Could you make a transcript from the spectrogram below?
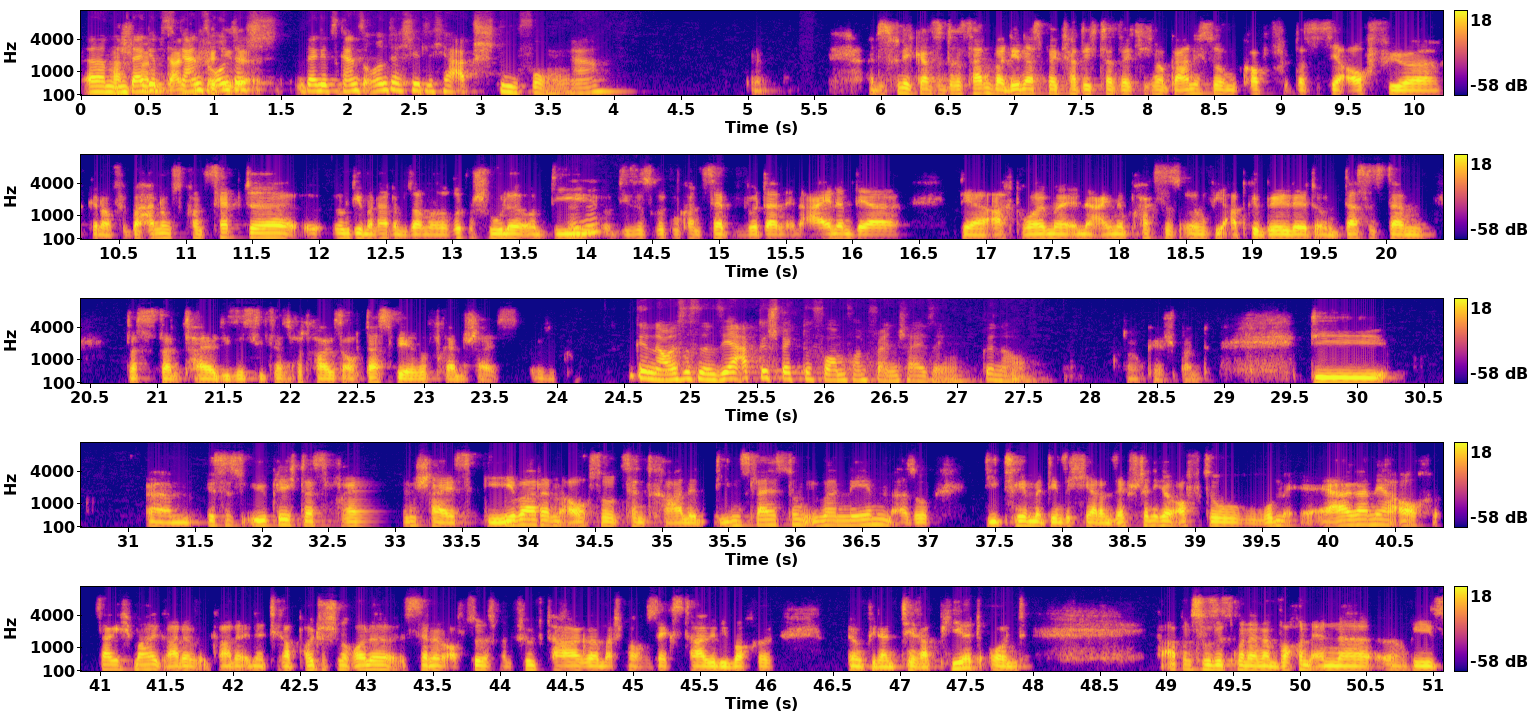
Ähm, da gibt es ganz, ganz unterschiedliche Abstufungen. Ja. Das finde ich ganz interessant, weil den Aspekt hatte ich tatsächlich noch gar nicht so im Kopf. Das ist ja auch für, genau, für Behandlungskonzepte. Irgendjemand hat eine besondere Rückenschule und die, mhm. und dieses Rückenkonzept wird dann in einem der, der acht Räume in der eigenen Praxis irgendwie abgebildet und das ist dann, das ist dann Teil dieses Lizenzvertrages. Auch das wäre Franchise. Also genau, es ist eine sehr abgespeckte Form von Franchising. Genau. Okay, spannend. Die, ähm, ist es üblich, dass Franchise Franchisegeber dann auch so zentrale Dienstleistungen übernehmen? Also die Themen, mit denen sich ja dann Selbstständige oft so rumärgern, ja auch, sage ich mal, gerade gerade in der therapeutischen Rolle ist ja dann oft so, dass man fünf Tage, manchmal auch sechs Tage die Woche irgendwie dann therapiert und ab und zu sitzt man dann am Wochenende irgendwie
